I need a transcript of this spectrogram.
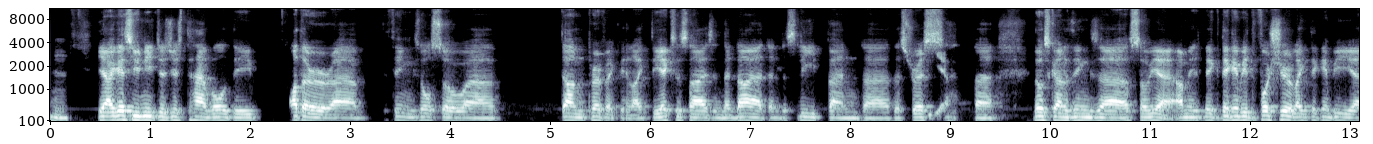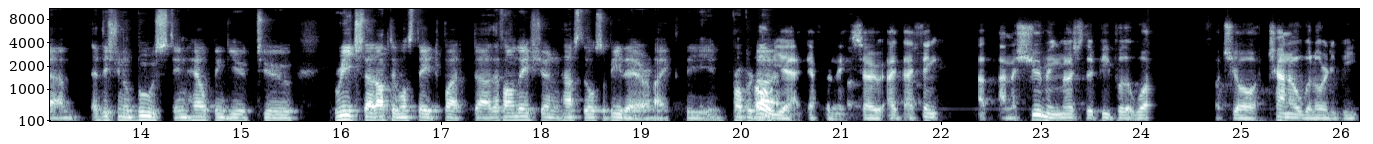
Mm. Yeah, I guess you need to just have all the other uh, things also uh, done perfectly, like the exercise and the diet and the sleep and uh, the stress, yeah. Uh, those kind of things. Uh, so yeah, I mean, they, they, can be for sure like they can be um, additional boost in helping you to reach that optimal state, but uh, the foundation has to also be there, like the proper. Oh, diet. Oh yeah, definitely. So I, I think I'm assuming most of the people that watch watch your channel will already be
